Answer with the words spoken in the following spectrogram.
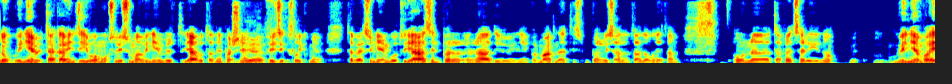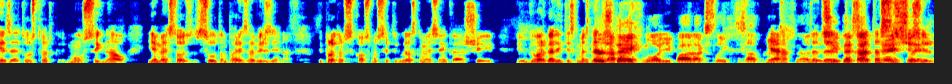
nu, viņiem, tā kā viņi dzīvo mūsu visumā, viņiem ir jābūt tādiem pašiem yeah. fizikas likumiem, tāpēc viņiem būtu jāzina par rādio, viņiem par magnetismu, par visādām tādām lietām, un ā, tāpēc arī, nu, viņiem vajadzētu uztvert mūsu signālu, ja mēs to sūtam pareizā virzienā. Protams, kosmos ir tik liels, ka mēs vienkārši, var gadīties, ka mēs Kurš netrāpām. tehnoloģija pārāk slikta saprot? Jā, nu, tad šitas tā kā ir- tas ir, šis ir,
